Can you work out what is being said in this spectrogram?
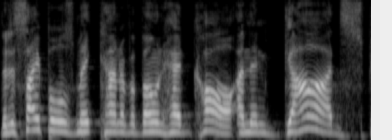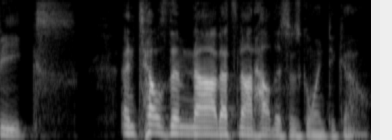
The disciples make kind of a bonehead call, and then God speaks and tells them, nah, that's not how this is going to go.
